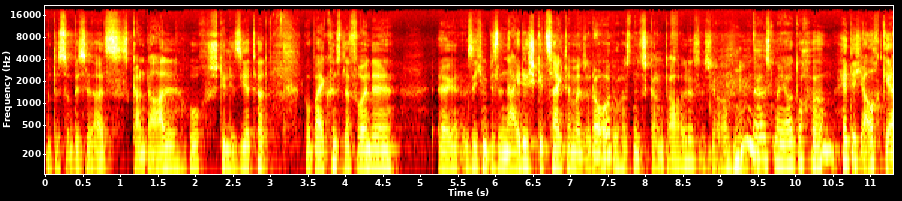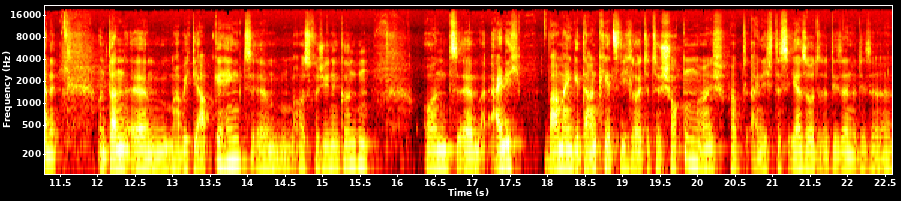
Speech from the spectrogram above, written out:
und das so ein bisschen als Skandal hochstilisiert hat. Wobei Künstlerfreunde äh, sich ein bisschen neidisch gezeigt haben, weil gesagt, oh, du hast einen Skandal, das ist ja, hm, da ist man ja doch, hm, hätte ich auch gerne. Und dann ähm, habe ich die abgehängt, ähm, aus verschiedenen Gründen. Und ähm, eigentlich war mein Gedanke jetzt nicht, Leute zu schocken. Ich habe eigentlich das eher so, dieser, dieser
